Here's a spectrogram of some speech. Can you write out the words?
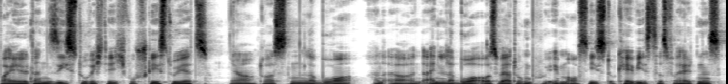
weil dann siehst du richtig, wo stehst du jetzt. Ja, du hast ein Labor, äh, eine Laborauswertung, wo du eben auch siehst, okay, wie ist das Verhältnis?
